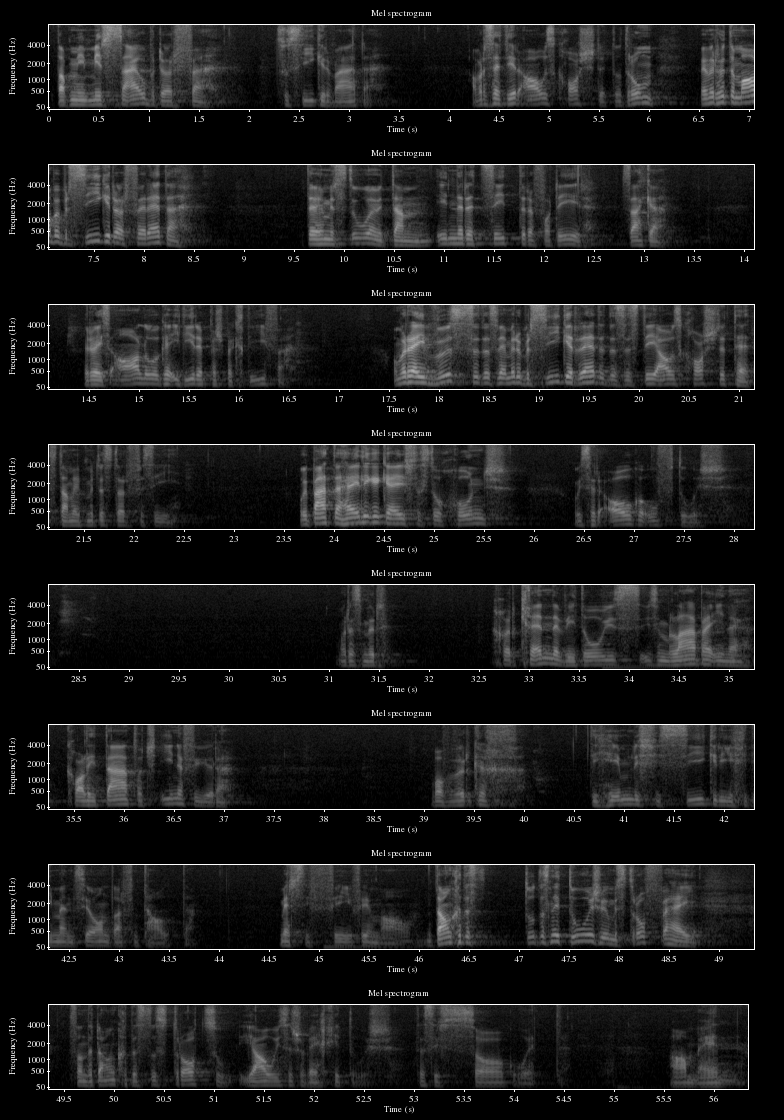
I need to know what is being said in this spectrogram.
damit wir selber dürfen zu Sieger werden. Aber es hat dir alles gekostet. Und darum, wenn wir heute Abend über Sieger dürfen reden, dann haben wir es tun mit dem inneren Zittern von dir. Sagen, wir wollen es anschauen in deiner Perspektive. Und wir wissen, dass wenn wir über Sieger reden, dass es dir alles gekostet hat, damit wir das dürfen sein. Und ich bete, Heiliger Geist, dass du kommst und unsere Augen auftust. Und dass wir erkennen wie du uns in unserem Leben in eine Qualität hineinführen willst, die wirklich die himmlische, siegreiche Dimension darf enthalten Merci viel, viel mal. Und danke, dass du das nicht tust, weil wir es getroffen haben, sondern danke, dass du es trotzdem in all unserer Schwäche tust. Das ist so gut. Amen.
